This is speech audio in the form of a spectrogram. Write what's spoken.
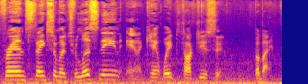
Friends, thanks so much for listening, and I can't wait to talk to you soon. Bye bye.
